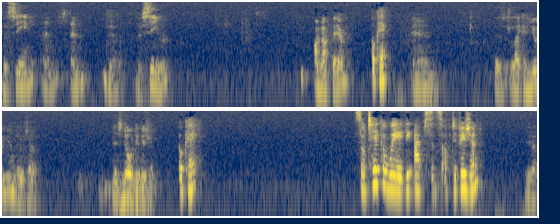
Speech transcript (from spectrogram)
The seen and, and the, the seer are not there. Okay. And there's like a union, there's a, there's no division. Okay. So take away the absence of division. Yes.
